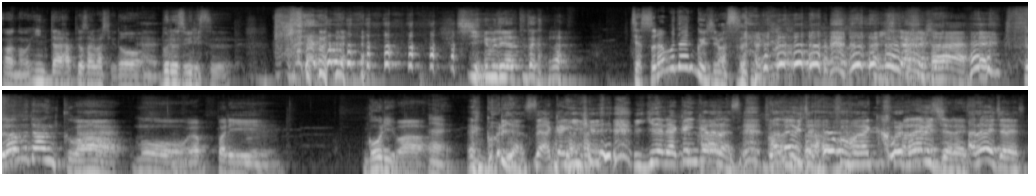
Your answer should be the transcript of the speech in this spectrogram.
あの引退発表されましたけど、はい。ブルース・ウィリス。CM でやってたから。じゃあ「スラムダンクにします。行きたい行きたい。スラムダンクはもうやっぱりゴリは、はい、ゴリなんですね。赤木いきなり赤木からなんです。花道じゃないです。花道じゃないです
